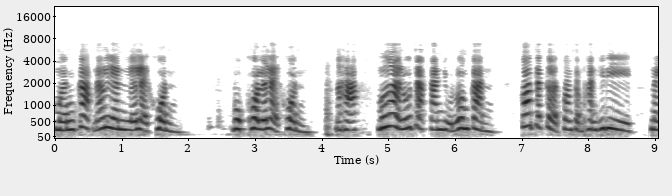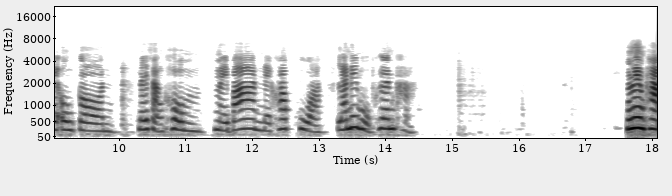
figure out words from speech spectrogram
เหมือนกับนักเรียนหลาย ๆ คน บุคคลหลาย ๆ คนนะคะ เมื่อรู้จักกันอยู่ร่วมกัน ก็จะเกิดความสัมพันธ์ที่ดีในองค์กร ในสังคม ในบ้าน ในครอบครัว และในหมู่เพื่อนค่ะนักเรียนคะ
